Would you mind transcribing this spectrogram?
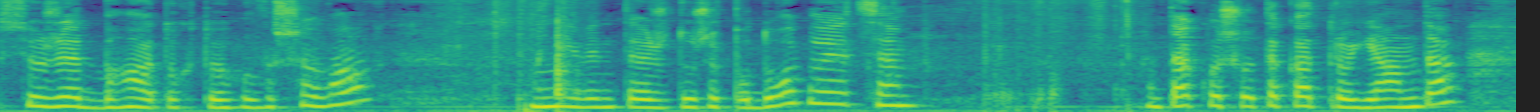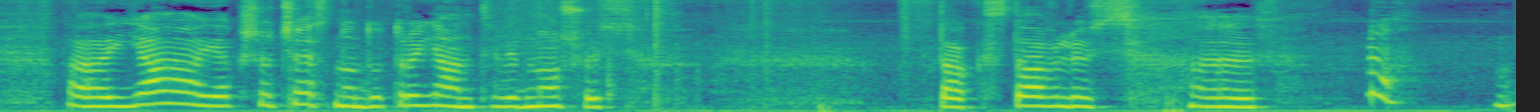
сюжет, багато хто його вишивав. Мені він теж дуже подобається. Також отака троянда. Е, Я, якщо чесно, до троянд відношусь так, ставлюсь, е, ну,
